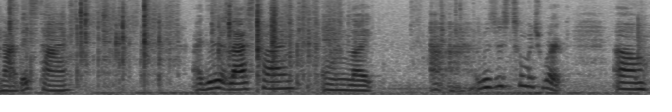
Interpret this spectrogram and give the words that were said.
not this time. I did it last time and like, uh-uh, it was just too much work. Um,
